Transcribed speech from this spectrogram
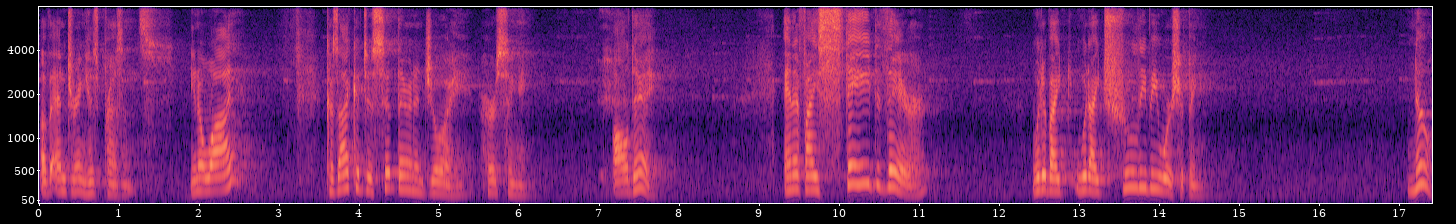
of entering his presence. You know why? Because I could just sit there and enjoy her singing all day. And if I stayed there, would I, would I truly be worshiping? No.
